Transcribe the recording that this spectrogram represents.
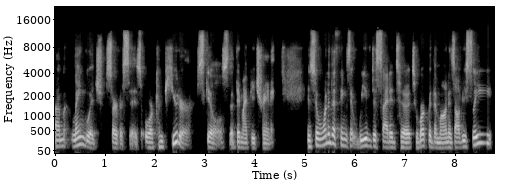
um, language services or computer skills that they might be training. And so one of the things that we've decided to, to work with them on is obviously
